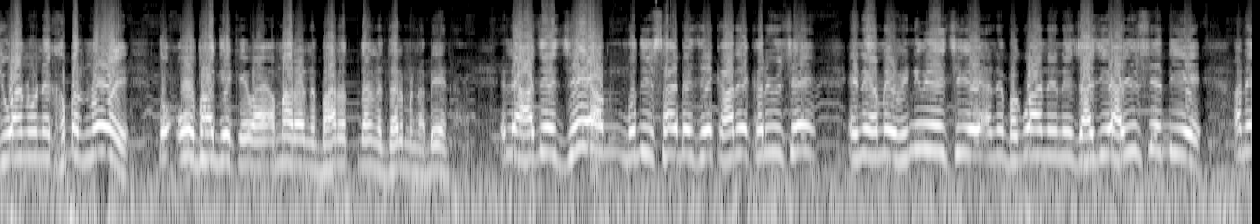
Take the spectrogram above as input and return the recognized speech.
યુવાનોને ખબર ન હોય, તો ઓભાગ્ય કહેવાય અમારા ને ભારતના ને ધર્મના બેન. એટલે આજે જે મોદી સાહેબે જે કાર્ય કર્યું છે, એને અમે વિનવીએ છીએ અને ભગવાન એને જાજી આયુષ્ય દઈએ અને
